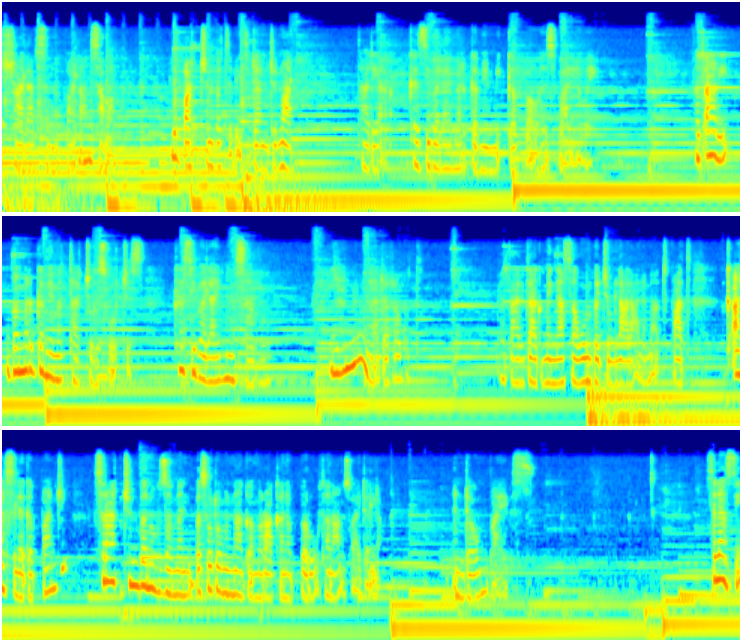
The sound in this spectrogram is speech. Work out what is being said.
ይሻላል ልባችን በትዕቢት ደንድኗል። ታዲያ ከዚህ በላይ መርገም የሚገባው ሕዝብ አለ ወይ? ፈጣሪ በመርገም የመታቸው ሕዝቦችስ ከዚህ በላይ ምን ሰሩ? ይህንን ያደረጉት ፈጣሪ ዳግመኛ ሰውን በጅምላ ላለማጥፋት ቃል ስለገባ እንጂ ስራችን በኖህ ዘመን በሶዶምና ገሞራ ከነበሩ ተናንሶ አይደለም፣ እንደውም ባይብስ። ስለዚህ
